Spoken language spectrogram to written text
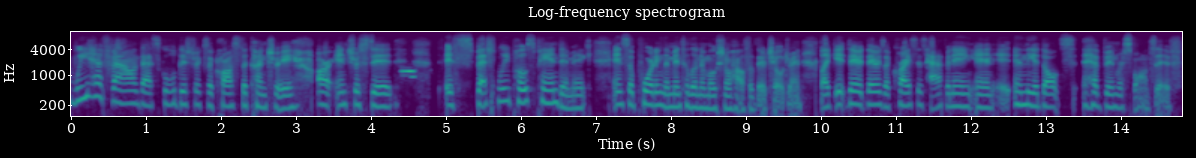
we have found that school districts across the country are interested, especially post-pandemic, in supporting the mental and emotional health of their children. Like it, there, there's a crisis happening, and and the adults have been responsive.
